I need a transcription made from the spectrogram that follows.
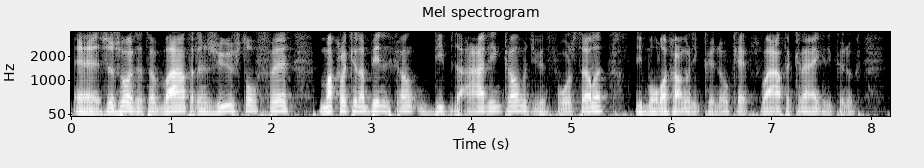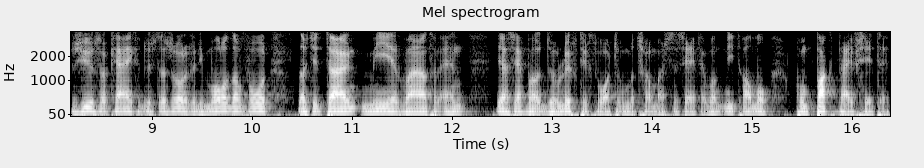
Uh, ze zorgen dat er water en zuurstof uh, makkelijker naar binnen kan, diep de aarde in kan. Want je kunt voorstellen, die mollengangen die kunnen ook water krijgen, die kunnen ook zuurstof krijgen. Dus daar zorgen die mollen dan voor dat je tuin meer water en ja, zeg maar doorluchtigd wordt, om het zo maar eens te zeggen. Want niet allemaal compact blijft zitten.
